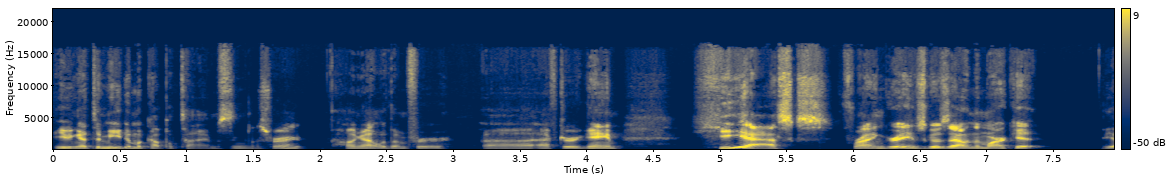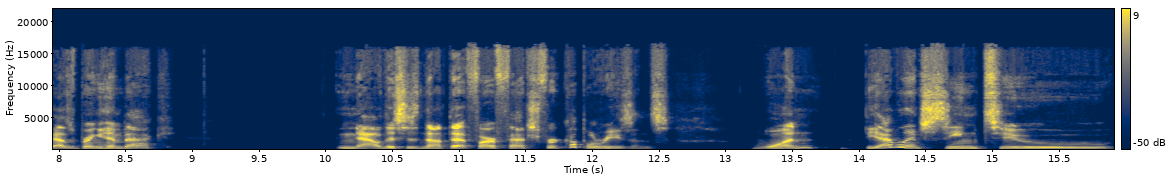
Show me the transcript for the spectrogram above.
even got to meet him a couple times and That's right. hung out with him for uh, after a game. He asks, if Ryan Graves goes out in the market, the Avs bring him back. Now, this is not that far fetched for a couple reasons. One, the Avalanche seem to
